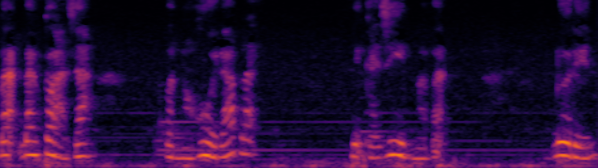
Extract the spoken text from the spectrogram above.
bạn đang tỏa ra và nó hồi đáp lại những cái gì mà bạn đưa đến.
